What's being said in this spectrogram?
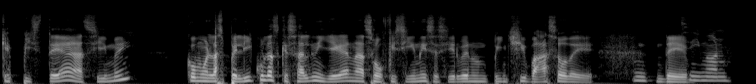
que pistea así, me. Como en las películas que salen y llegan a su oficina y se sirven un pinche vaso de. de Simón.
